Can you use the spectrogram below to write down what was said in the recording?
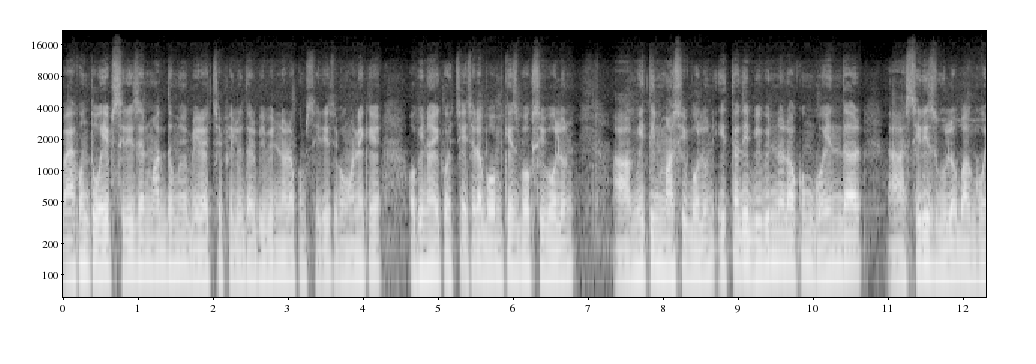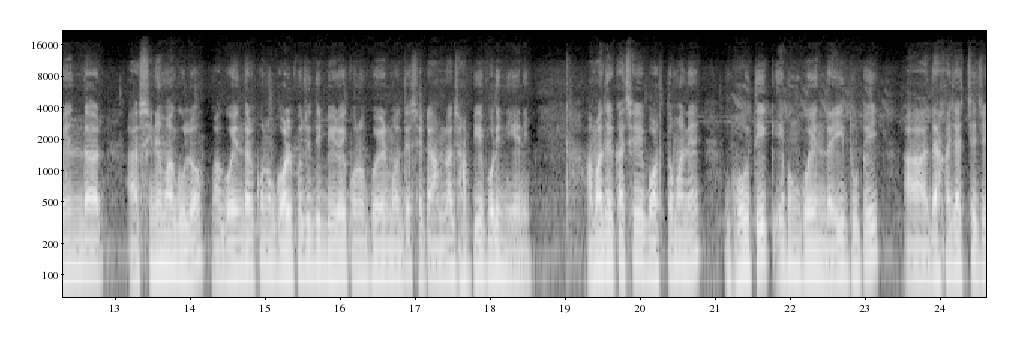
বা এখন তো ওয়েব সিরিজের মাধ্যমেও বেরোচ্ছে ফেলুদার বিভিন্ন রকম সিরিজ এবং অনেকে অভিনয় করছে। এছাড়া বোমকেশ বক্সি বলুন মিতিন মাসি বলুন ইত্যাদি বিভিন্ন রকম গোয়েন্দার সিরিজগুলো বা গোয়েন্দার সিনেমাগুলো বা গোয়েন্দার কোনো গল্প যদি বেরোয় কোনো বইয়ের মধ্যে, সেটা আমরা ঝাঁপিয়ে পড়ে, নিয়ে নিই। আমাদের কাছে বর্তমানে ভৌতিক এবং গোয়েন্দা এই দুটোই দেখা যাচ্ছে যে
